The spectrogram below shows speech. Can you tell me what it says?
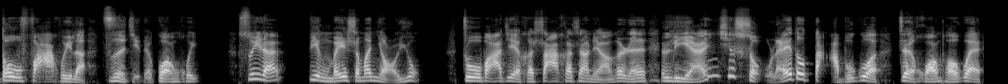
都发挥了自己的光辉。虽然并没什么鸟用，猪八戒和沙和尚两个人联起手来都打不过这黄袍怪，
